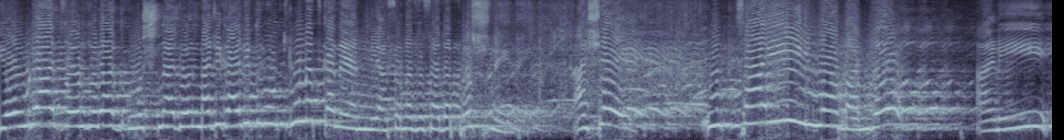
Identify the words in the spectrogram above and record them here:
एवढ्या जोरजोरात घोषणा देऊन माझी गाडी तुम्ही उचलूनच का नाही आणली? असा माझा साधा प्रश्न आहे. असे उत्साही युवा बांधव आणि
